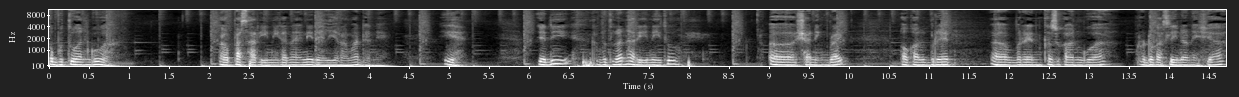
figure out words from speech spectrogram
kebutuhan gue uh, pas hari ini karena ini daily ramadan ya. Iya. Yeah. jadi kebetulan hari ini itu uh, shining bright lokal brand uh, brand kesukaan gue produk asli Indonesia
